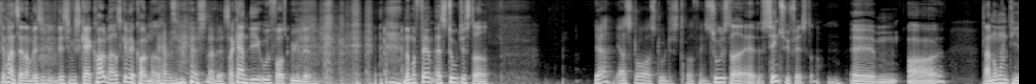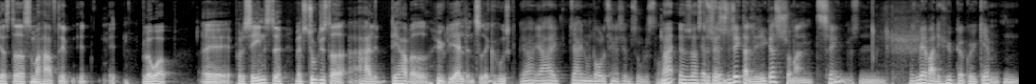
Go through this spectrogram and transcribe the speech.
Det må han selv om. Hvis, hvis vi skal have kold mad, skal vi have kold mad. Ja, sådan er det. Så kan han lige udforske byen lidt. Nummer 5 er Studiestræde. Ja, jeg er stor studiestræde-fan. Studiestræde er sindssygt fedt sted. Mm. Øhm, og der er nogle af de her steder, som har haft et, et, et blow-up øh, på det seneste. Men Studiestræde har, lidt, det har været hyggeligt i al den tid, jeg kan huske. Ja, jeg har ikke, jeg har ikke nogen dårlige ting at sige om studiestræde. Nej, jeg synes også, Jeg, det er jeg synes ikke, der ligger så mange ting. Sådan, jeg synes mere bare, det er hyggeligt at gå igennem den.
